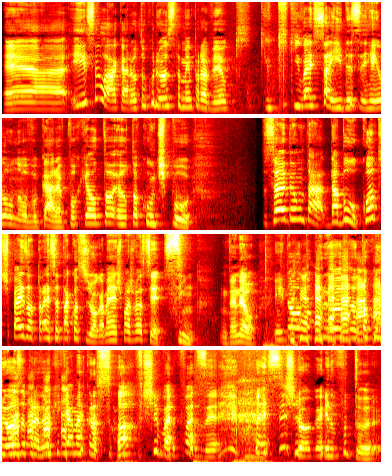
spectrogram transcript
É... E sei lá, cara, eu tô curioso também para ver o que, o que, vai sair desse Halo novo, cara. Porque eu tô, eu tô com, tipo. Você vai perguntar, Dabu, quantos pés atrás você tá com esse jogo? A minha resposta vai ser sim. Entendeu? Então eu tô curioso, eu tô curioso pra ver o que, que a Microsoft vai fazer com esse jogo aí no futuro.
